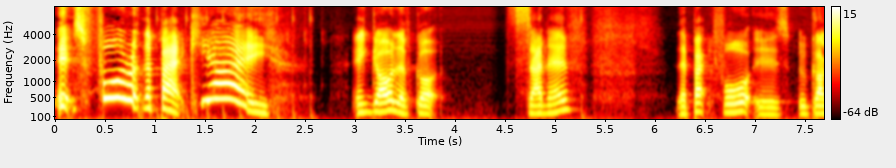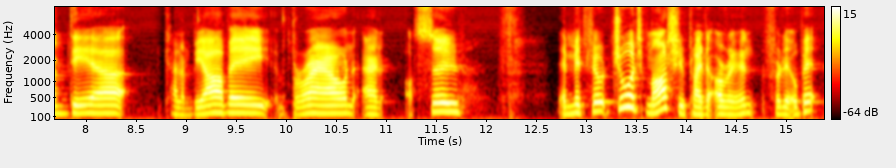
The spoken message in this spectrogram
It's four at the back. Yay! In goal, they've got Tzanev. Their back four is Ugandia, Kalambayi, Brown, and Osu. Their midfield, George Marsh, who played at Orient for a little bit,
